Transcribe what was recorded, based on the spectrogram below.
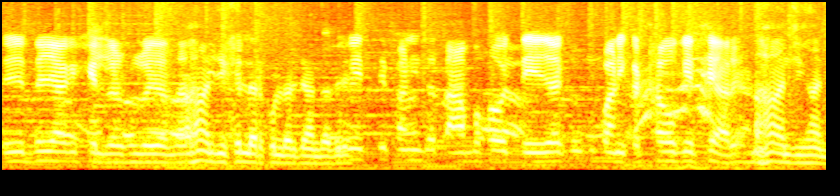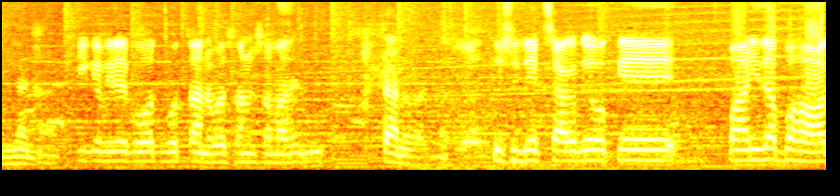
ਤੇ ਇੱਧਰ ਜਾ ਕੇ ਖਿੱਲਰ ਖੁੱਲ ਜਾਂਦਾ। ਹਾਂਜੀ ਖਿੱਲਰ ਖੁੱਲਰ ਜਾਂਦਾ ਵੀਰੇ। ਇੱਥੇ ਪਾਣੀ ਦਾ ਤਾਂ ਬਹੁਤ ਤੇਜ਼ ਹੈ ਕਿਉਂਕਿ ਪਾਣੀ ਇਕੱਠਾ ਹੋ ਕੇ ਇੱਥੇ ਆ ਰਿਹਾ ਹਾਂਜੀ ਹਾਂਜੀ ਹਾਂਜੀ। ਠੀਕ ਹੈ ਵੀਰੇ ਬਹੁਤ ਬਹੁਤ ਧੰਨਵਾਦ ਸਾਨੂੰ ਸਮਾਂ ਦੇਣ ਲਈ। ਧੰਨਵਾਦ। ਤੁਸੀਂ ਦੇਖ ਸਕਦੇ ਹੋ ਕਿ ਪਾਣੀ ਦਾ ਵਹਾਅ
